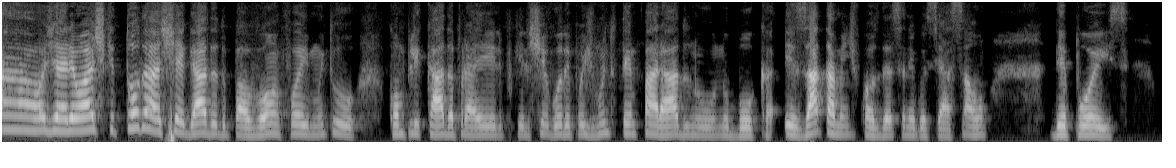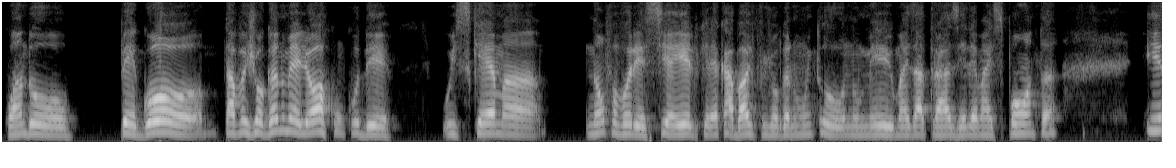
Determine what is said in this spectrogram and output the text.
Ah, Rogério, eu acho que toda a chegada do Pavão foi muito complicada para ele, porque ele chegou depois de muito tempo parado no, no Boca, exatamente por causa dessa negociação. Depois, quando pegou, estava jogando melhor com o Cudê, o esquema não favorecia ele, porque ele acabava jogando muito no meio, mais atrás, ele é mais ponta. E,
